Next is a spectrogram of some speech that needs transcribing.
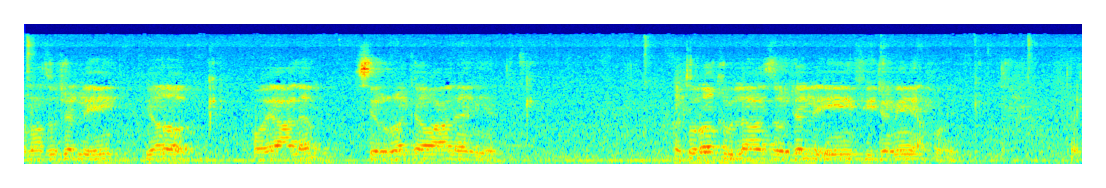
الله عز وجل إيه؟ يراك ويعلم سرك وعلانيتك. فتراقب الله عز وجل إيه؟ في جميع أحوالك. طيب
